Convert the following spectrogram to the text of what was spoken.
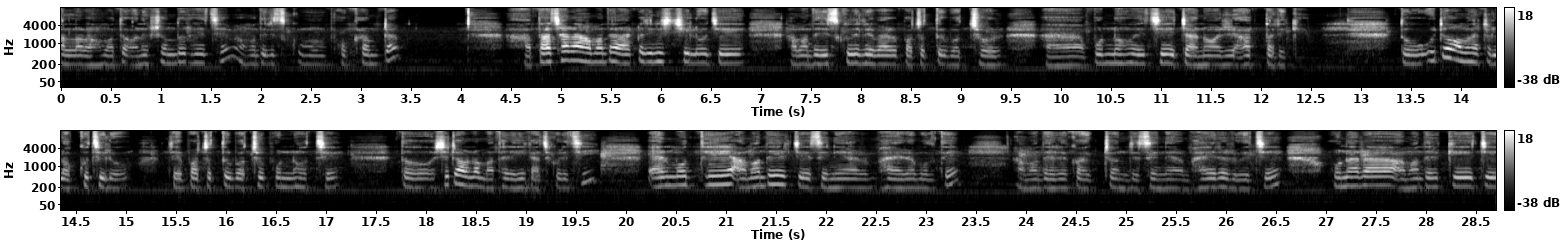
আল্লাহ রহমতে অনেক সুন্দর হয়েছে আমাদের স্কু- প্রোগ্রামটা। তাছাড়া আমাদের আরেকটা জিনিস ছিল যে আমাদের স্কুলের এবার পঁচাত্তর বছর পূর্ণ হয়েছে জানুয়ারির আট তারিখে। তো ওইটাও আমাদের একটা লক্ষ্য ছিল যে পঁচাত্তর বছর পূর্ণ হচ্ছে। তো সেটা আমরা মাথায় রেখে কাজ করেছি। এর মধ্যে আমাদের যে সিনিয়র ভাইয়েরা বলতে, আমাদের কয়েকজন যে সিনিয়র ভাইয়েরা রয়েছে, ওনারা আমাদেরকে যে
